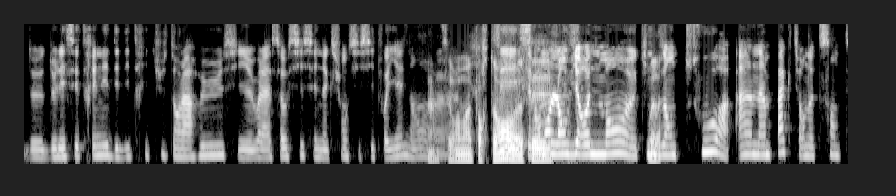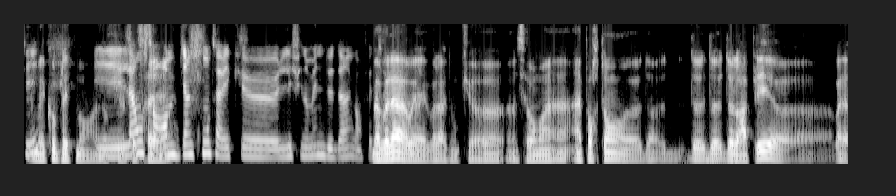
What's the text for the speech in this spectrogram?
de, laisser traîner des détritus dans la rue. Si, voilà, ça aussi c'est une action aussi citoyenne. Hein, ah, c'est vraiment important. C'est vraiment l'environnement qui nous entoure a un impact sur notre santé. Mais complètement. Hein, et là, on s'en rend bien compte avec les phénomènes de dingue, en fait. Bah voilà, ouais, voilà. Donc c'est vraiment important de, de, le rappeler. voilà,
